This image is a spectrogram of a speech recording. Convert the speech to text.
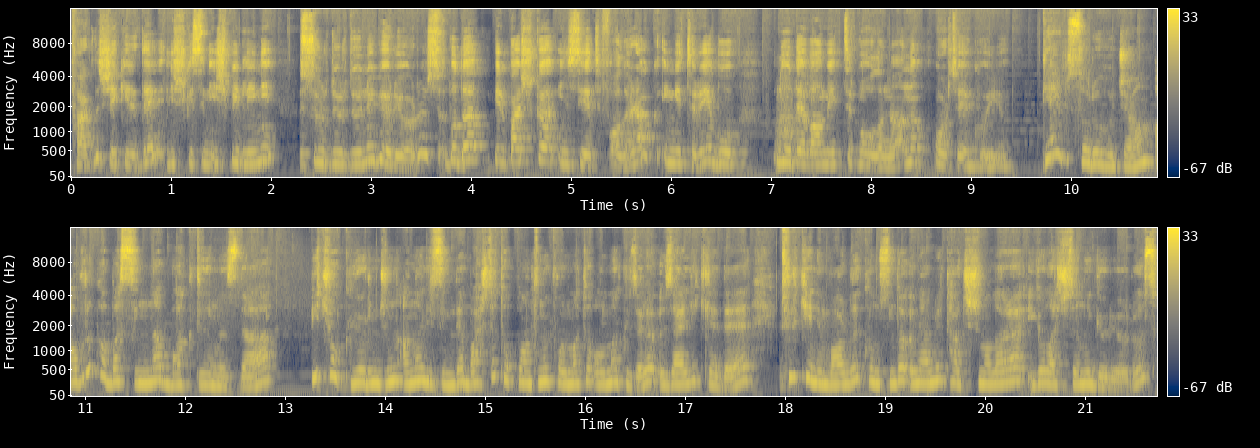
farklı şekilde ilişkisini, işbirliğini sürdürdüğünü görüyoruz. Bu da bir başka inisiyatif olarak İngiltere'ye bunu devam ettirme olanağını ortaya koyuyor. Diğer bir soru hocam. Avrupa basınına baktığımızda birçok yorumcunun analizinde başta toplantının formatı olmak üzere özellikle de Türkiye'nin varlığı konusunda önemli tartışmalara yol açtığını görüyoruz.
